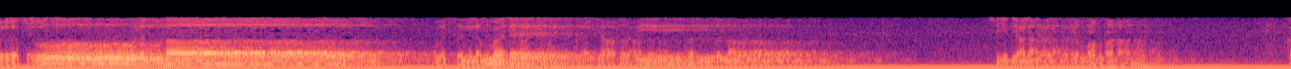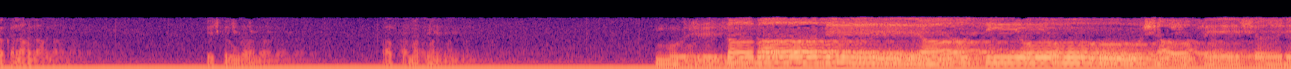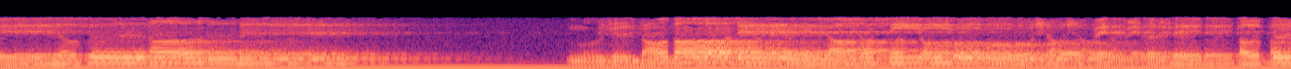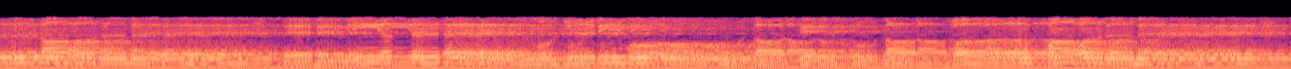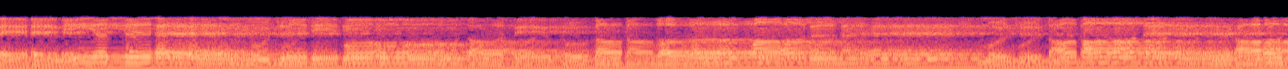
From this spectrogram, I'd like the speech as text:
رسول اللہ وسلم یا حبیب اللہ. سیدی اعلی حضرت رضی اللہ تعالی عنہ کا کلام پیش کروں گا. آپ فرماتے ہیں مجھے دبا دے آسیوں شاپ شہر ابرار مجھے دبا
